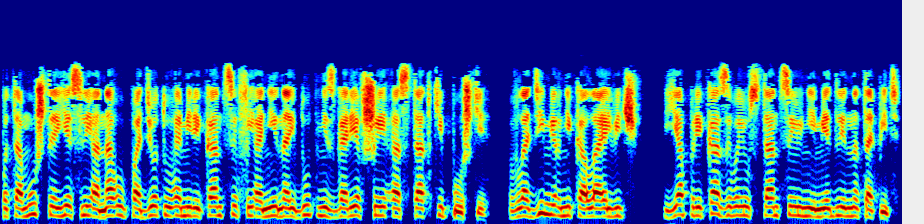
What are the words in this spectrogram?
потому что если она упадет у американцев и они найдут не сгоревшие остатки пушки. Владимир Николаевич, я приказываю станцию немедленно топить.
